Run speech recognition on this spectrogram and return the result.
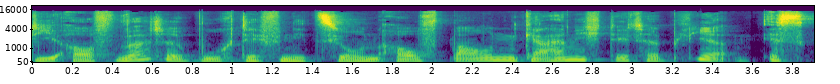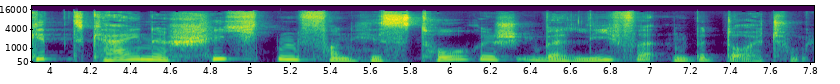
die auf Wörterbuchdefinitionen aufbauen, gar nicht etablieren. Es gibt keine Schichten von historisch überlieferten Bedeutungen.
